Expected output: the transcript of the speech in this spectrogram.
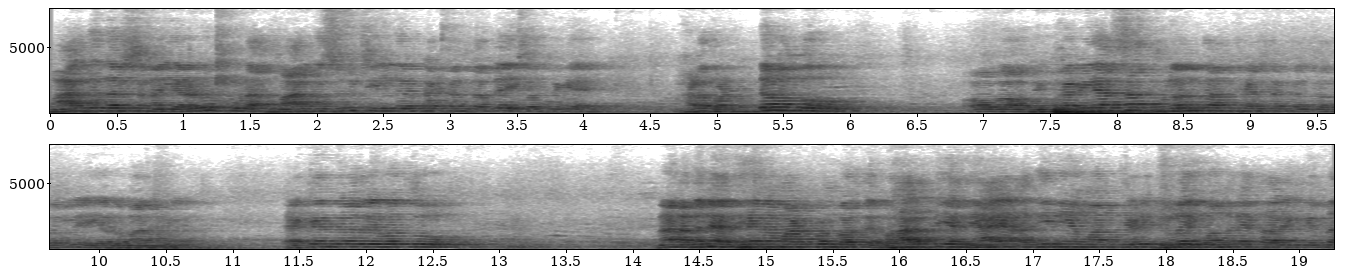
ಮಾರ್ಗದರ್ಶನ ಎರಡೂ ಕೂಡ ಮಾರ್ಗಸೂಚಿ ಇಲ್ಲದಿರತಕ್ಕಂಥದ್ದೇ ಇವತ್ತಿಗೆ ಬಹಳ ದೊಡ್ಡ ಒಂದು ವಿಪರ್ಯಾಸ, ದುರಂತ ಅಂತ ಹೇಳ್ತಕ್ಕಂಥದ್ರಲ್ಲಿ ಎರಡು ಮಾತಿಲ್ಲ. ಯಾಕೆಂತ ಹೇಳಿದ್ರೆ ಇವತ್ತು ನಾನು ಅದನ್ನೇ ಅಧ್ಯಯನ ಮಾಡ್ಕೊಂಡು ಬರ್ತೆ ಭಾರತೀಯ ನ್ಯಾಯ ಅಧಿನಿಯಮ ಅಂತ ಹೇಳಿ ಜುಲೈ ಒಂದನೇ ತಾರೀಕಿಂದ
